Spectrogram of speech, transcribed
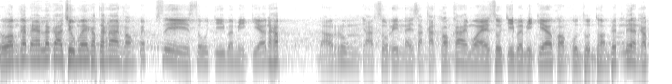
รวมคะแนนแล้วก็ชูมือกับทางด้านของเป๊ปซี่ซูจีบะหมี่เกี๊ยวนะครับดาวรุ่งจากสุรินในสังกัดของค่ายมวยซูจีบะหมี่เกี๊ยวของคุณสุนทรเพชรเลื่อนครับ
